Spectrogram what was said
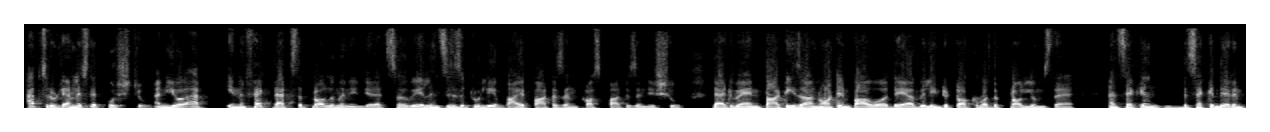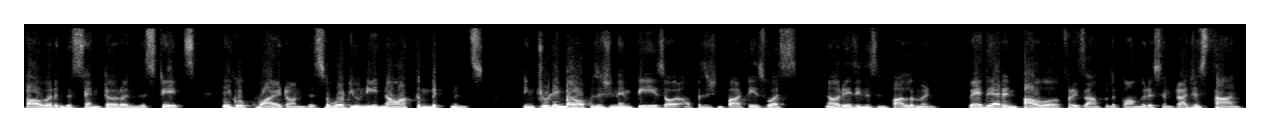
Absolutely, unless they push to. And you're, in effect, that's the problem in India that surveillance is a truly a bipartisan, cross partisan issue. That when parties are not in power, they are willing to talk about the problems there. And second, the second they're in power in the center or in the states, they go quiet on this. So what you need now are commitments, including by opposition MPs or opposition parties who are now raising this in parliament, where they are in power. For example, the Congress in Rajasthan,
